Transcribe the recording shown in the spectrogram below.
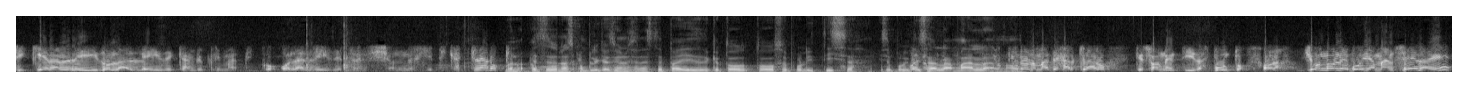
siquiera han leído la ley de cambio climático o la ley de transición energética. Claro que Bueno, estas son las complicaciones en este país de que todo, todo se politiza y se politiza la mala, yo quiero nomás dejar claro que son mentiras, punto. Ahora, yo no le voy a Mancera, ¿eh?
